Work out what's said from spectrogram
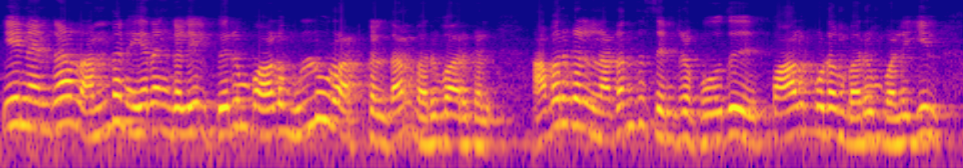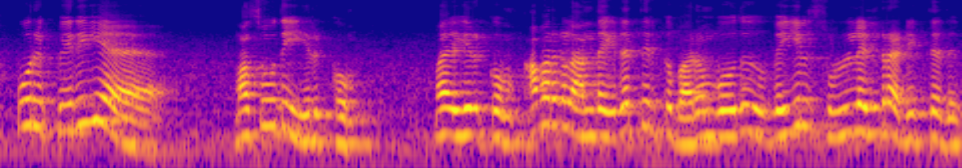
ஏனென்றால் அந்த நேரங்களில் பெரும்பாலும் உள்ளூர் ஆட்கள் தான் வருவார்கள். அவர்கள் நடந்து சென்றபோது பால்குடம் வரும் வழியில் ஒரு பெரிய மசூதி இருக்கும். வ- இருக்கும். அவர்கள் அந்த இடத்திற்கு வரும்போது வெயில் சுள்ளென்று அடித்தது.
